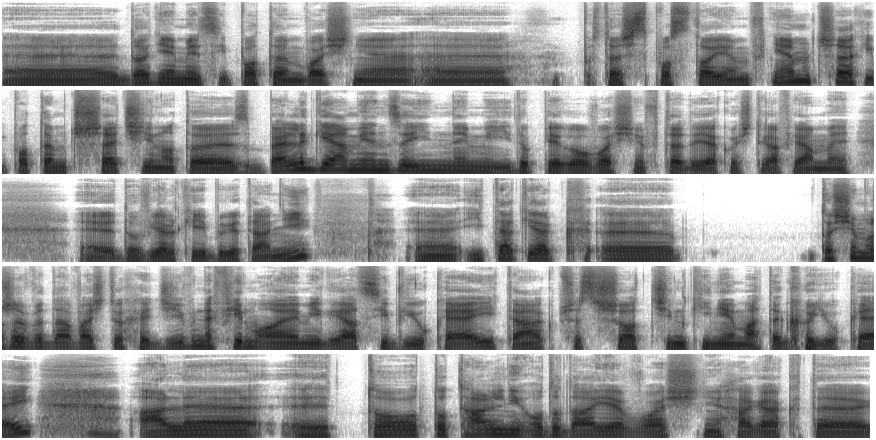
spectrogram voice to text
E, do Niemiec i potem właśnie e, też z postojem w Niemczech i potem trzeci no to jest Belgia między innymi i dopiero właśnie wtedy jakoś trafiamy e, do Wielkiej Brytanii. I tak jak to się może wydawać trochę dziwne. Film o emigracji w UK, tak? Przez trzy odcinki nie ma tego UK, ale to totalnie oddaje właśnie charakter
